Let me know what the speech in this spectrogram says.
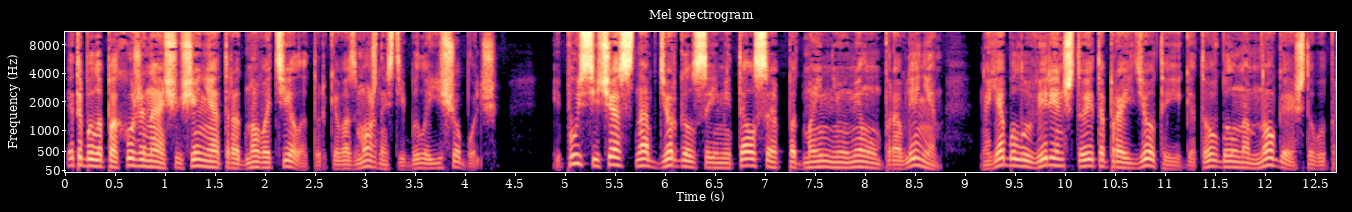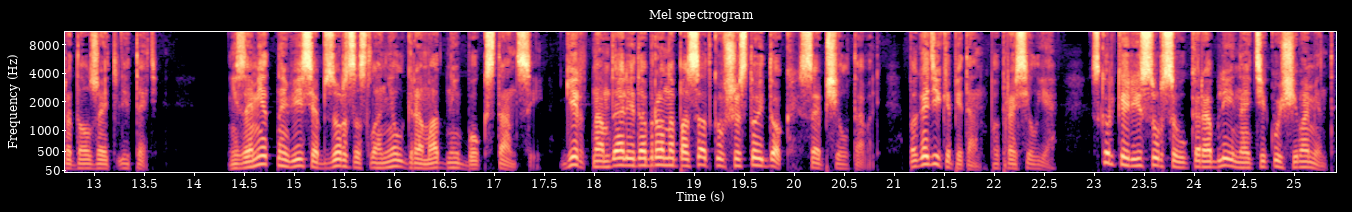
Это было похоже на ощущение от родного тела, только возможностей было еще больше. И пусть сейчас Снап дергался и метался под моим неумелым управлением, но я был уверен, что это пройдет, и готов был на многое, чтобы продолжать летать. Незаметно весь обзор заслонил громадный бок станции. «Герт, нам дали добро на посадку в шестой док», — сообщил Таваль. «Погоди, капитан», — попросил я. Сколько ресурсов у кораблей на текущий момент?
